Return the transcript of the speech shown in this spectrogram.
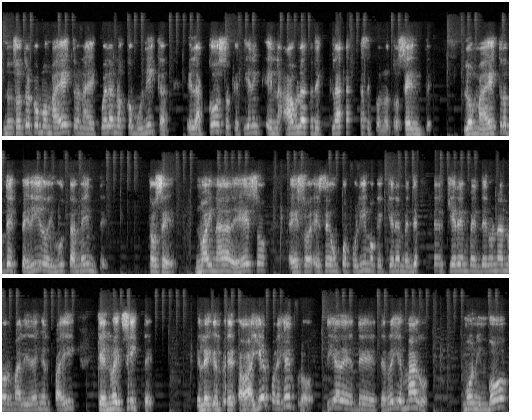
Nosotros como maestros en las escuelas nos comunican el acoso que tienen en las aulas de clase con los docentes, los maestros despedidos injustamente. Entonces, no hay nada de eso. Eso, ese es un populismo que quieren vender, quieren vender una normalidad en el país que no existe. ayer, por ejemplo, día de, Reyes Magos, Monimbó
